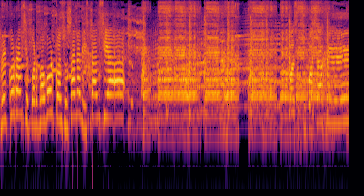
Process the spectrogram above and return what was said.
Recórranse, por favor, con su sana distancia. Pase su pasaje.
